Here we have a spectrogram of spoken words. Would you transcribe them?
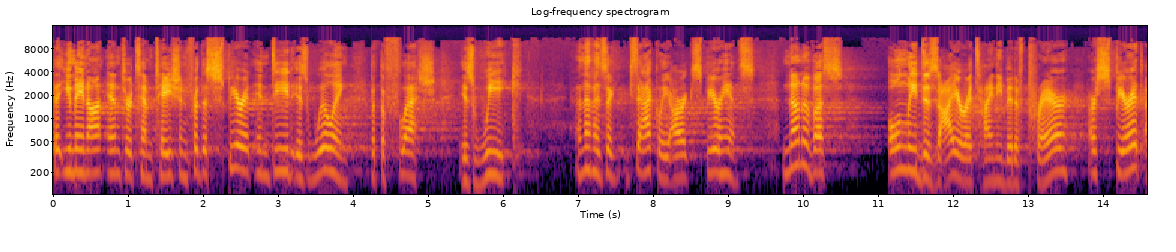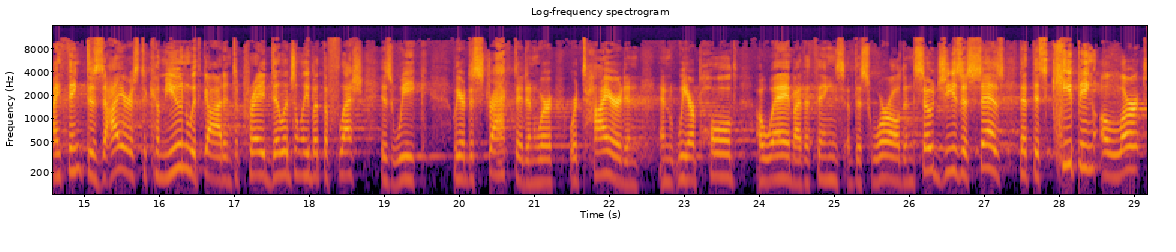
that you may not enter temptation. For the spirit indeed is willing, but the flesh is weak. And that is exactly our experience. None of us only desire a tiny bit of prayer. Our spirit, I think, desires to commune with God and to pray diligently, but the flesh is weak. We are distracted and we're, we're tired and, and we are pulled away by the things of this world. And so Jesus says that this keeping alert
